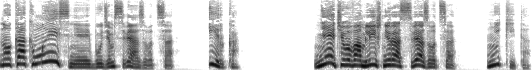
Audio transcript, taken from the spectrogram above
но как мы с ней будем связываться? Ирка. «Нечего вам лишний раз связываться!» Никита.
